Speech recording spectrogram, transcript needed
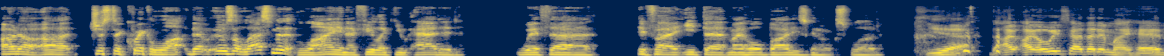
Oh no! Uh, just a quick line. That it was a last minute line. I feel like you added with uh, "If I eat that, my whole body's going to explode." Yeah, I, I always had that in my head.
